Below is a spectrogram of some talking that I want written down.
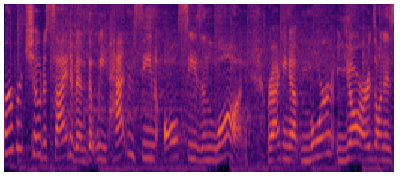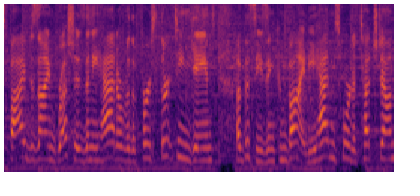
Herbert showed a side of him that we hadn't seen all season long, racking up more yards on his five designed rushes than he had over the first 13 games of the season combined. He hadn't scored a touchdown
